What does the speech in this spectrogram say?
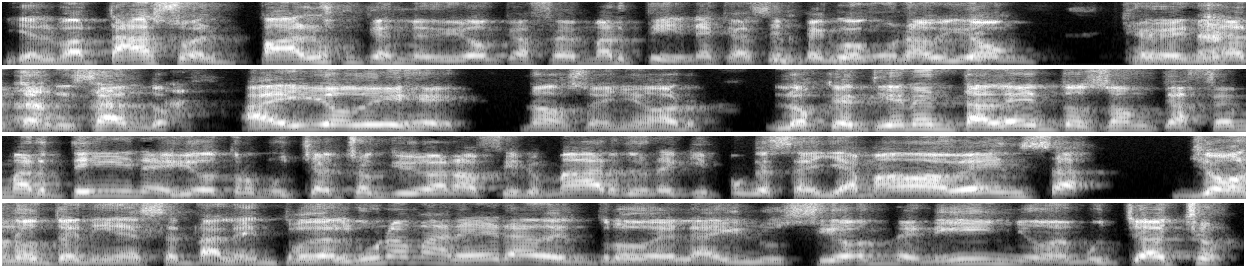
y el batazo, el palo que me dio Café Martínez, casi pegó en un avión que venía aterrizando. Ahí yo dije, no, señor, los que tienen talento son Café Martínez y otro muchacho que iban a firmar de un equipo que se llamaba Benza yo no tenía ese talento. De alguna manera, dentro de la ilusión de niño, de muchacho,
